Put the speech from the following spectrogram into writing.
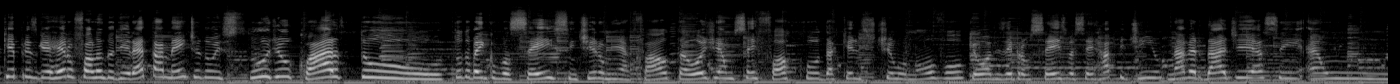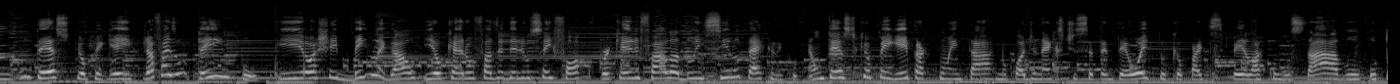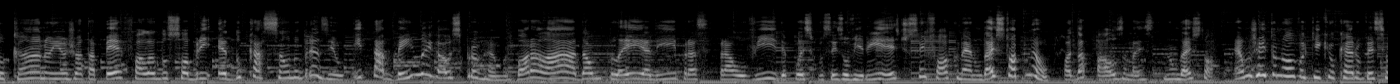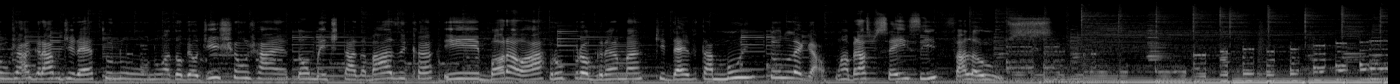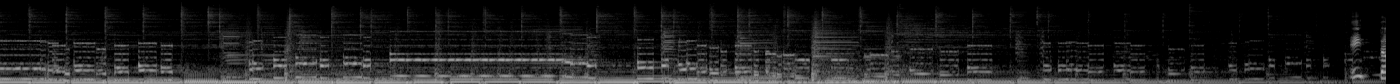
Aqui é Pris Guerreiro falando diretamente do estúdio quarto. Tudo bem com vocês? Sentiram minha falta? Hoje é um sem foco daquele estilo novo que eu avisei para vocês. Vai ser rapidinho. Na verdade, assim, é um um texto que eu peguei já faz um tempo e eu achei bem legal e eu quero fazer dele um sem foco, porque ele fala do ensino técnico. É um texto que eu peguei para comentar no Podnext 78, que eu participei lá com o Gustavo, o Tucano e o JP falando sobre educação no Brasil. E tá bem legal esse programa. Bora lá, dar um play ali pra, pra ouvir, depois que vocês ouvirem este sem foco, né? Não dá stop não. Pode dar pausa, mas não dá stop. É um jeito novo aqui que eu quero ver se eu já gravo direto no, no Adobe Audition já é, dou uma editada básica e bora lá pro programa que deve tá muito legal. Um abraço pra vocês e falou!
